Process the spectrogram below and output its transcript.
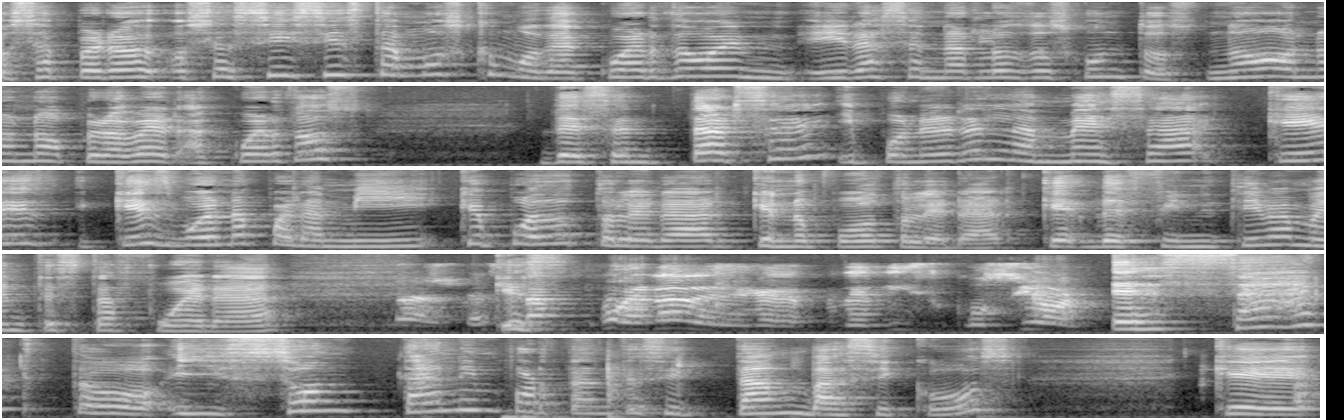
o sea, pero, o sea, sí, sí estamos como de acuerdo en ir a cenar los dos juntos. No, no, no, pero a ver, acuerdos de sentarse y poner en la mesa qué, qué es bueno para mí, qué puedo tolerar, qué no puedo tolerar, que definitivamente está fuera. Está fuera de, discusión. Exacto. Y son tan importantes y tan básicos que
